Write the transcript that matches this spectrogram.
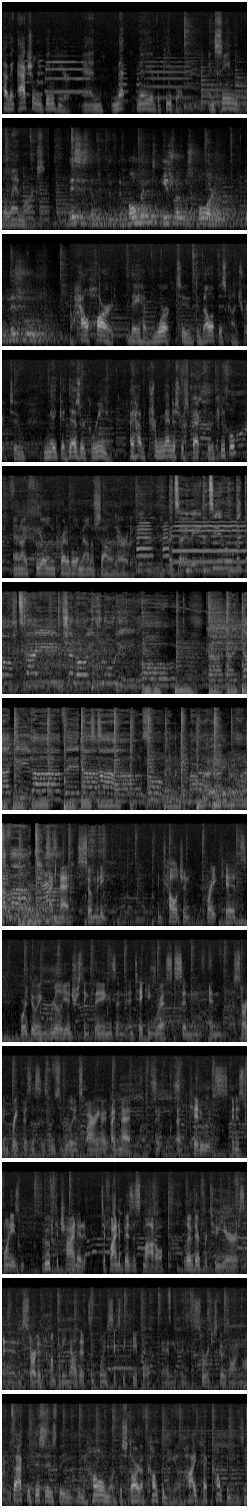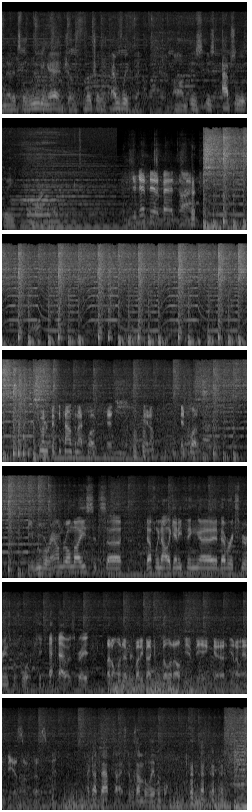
Having actually been here and met many of the people and seen the landmarks, This is the, the, the moment Israel was born in this room. how hard they have worked to develop this country, to make a desert green. I have tremendous respect for the people and I feel an incredible amount of solidarity. Met so many intelligent, bright kids who are doing really interesting things and, and taking risks and, and starting great businesses. It was really inspiring. I, I met a, a kid who was in his 20s, moved to China to find a business model, lived there for two years, and started a company now that's employing 60 people. And, and the story just goes on and on. It The fact that this is the, the home of the startup company, of high-tech companies, and that it's the leading edge of virtually everything um, is, is absolutely remarkable. You're getting me at a bad time. Two hundred fifty pounds and I float. It's you know, it floats. You move around real nice. It's uh, definitely not like anything uh, I've ever experienced before. that was great. I don't want everybody back in Philadelphia being uh, you know envious of this. I got baptized. It was unbelievable.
